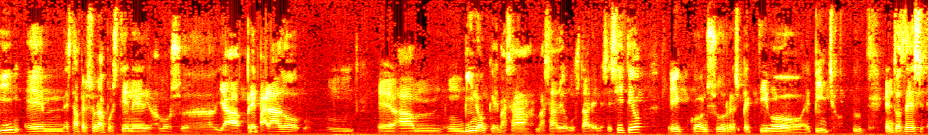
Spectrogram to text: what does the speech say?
y em, esta persona pues tiene, digamos, eh, ya preparado eh, un, vino que vas a, vas a degustar en ese sitio y con su respectivo eh, pincho. Entonces,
